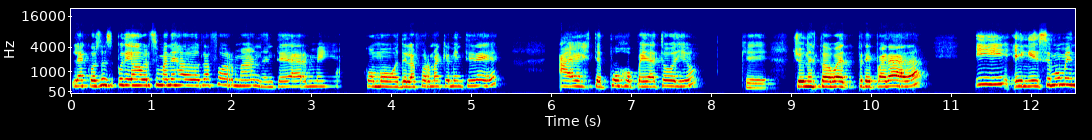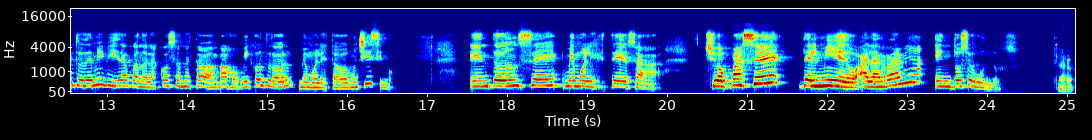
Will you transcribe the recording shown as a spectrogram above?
las cosas podían haberse manejado de otra forma, no enterarme como de la forma que me enteré, a este postoperatorio, que yo no estaba preparada, y en ese momento de mi vida, cuando las cosas no estaban bajo mi control, me molestaba muchísimo. Entonces me molesté, o sea, yo pasé del miedo a la rabia en dos segundos. Claro,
